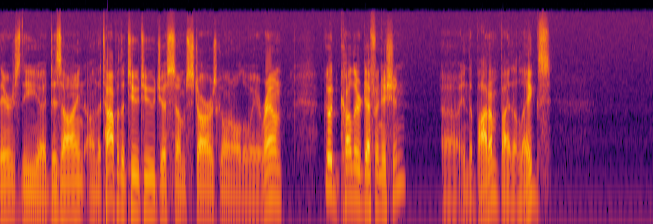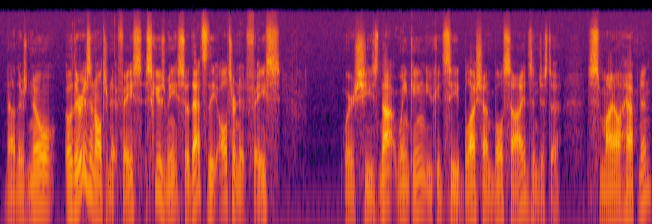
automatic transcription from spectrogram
There's the uh, design on the top of the tutu, just some stars going all the way around. Good color definition uh, in the bottom by the legs. Now there's no, oh, there is an alternate face, excuse me. So that's the alternate face where she's not winking. You can see blush on both sides and just a smile happening.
